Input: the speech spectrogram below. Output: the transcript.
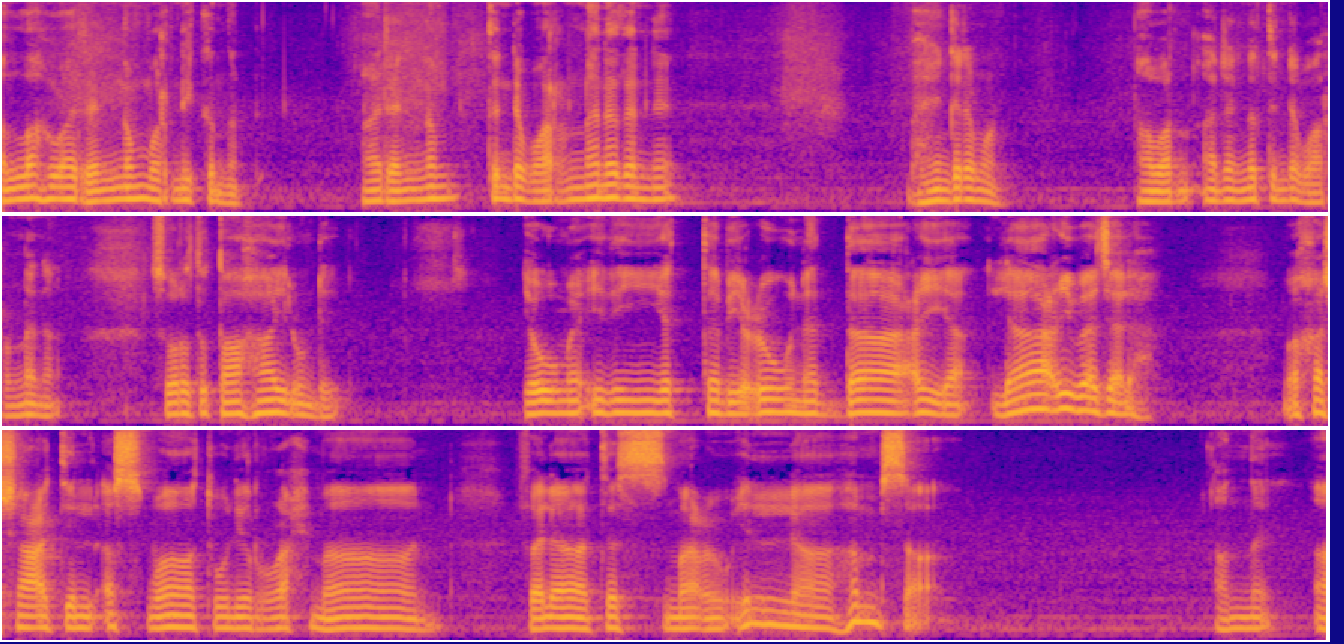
അള്ളാഹു ആ രംഗം വർണിക്കുന്നുണ്ട്. ആ രംഗത്തിന്റെ വർണന തന്നെ ഭയങ്കരമാണ്. ആ വർണ ആ രംഗത്തിന്റെ വർണന സൂറത്ത് താഹായിലുണ്ട്. يومئذ يتبعون الداعي لا عوج له وخشعت الأصوات للرحمن فلا تسمع إلا همسا അന്ന് ആ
